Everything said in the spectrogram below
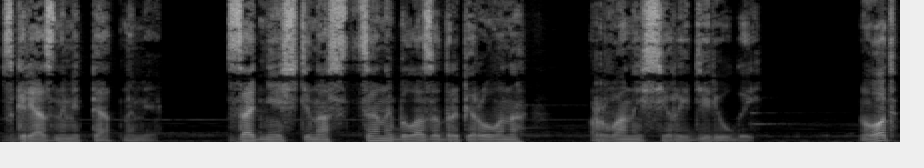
с грязными пятнами. Задняя стена сцены была задрапирована рваной серой дерюгой. «Вот,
